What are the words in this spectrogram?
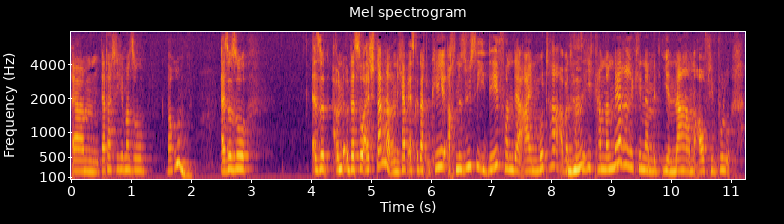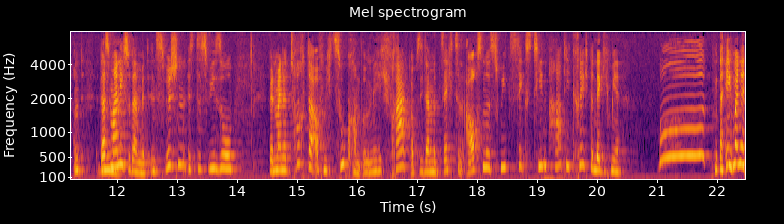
ähm, da dachte ich immer so, warum? Also so, also und, und das so als Standard. Und ich habe erst gedacht, okay, ach, eine süße Idee von der einen Mutter, aber tatsächlich kamen dann mehrere Kinder mit ihren Namen auf den Pullover. Und das meine ich so damit. Inzwischen ist es wie so, wenn meine Tochter auf mich zukommt und mich fragt, ob sie dann mit 16 auch so eine Sweet 16 Party kriegt, dann denke ich mir, what? Ich meine,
